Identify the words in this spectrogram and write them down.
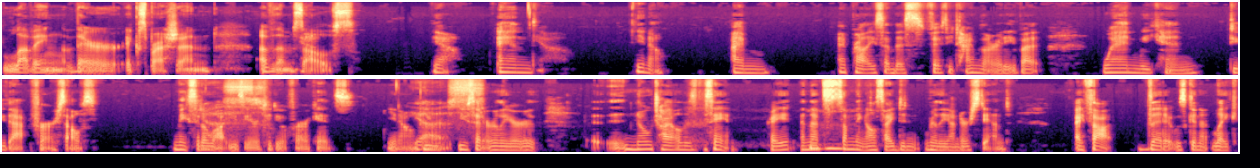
loving their expression of themselves. Yeah. yeah. And, yeah. you know, I'm I probably said this 50 times already, but when we can do that for ourselves, it makes it yes. a lot easier to do it for our kids. You know, yes. you, you said earlier, uh, no child is the same, right? And that's mm-hmm. something else I didn't really understand. I thought that it was going to like,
